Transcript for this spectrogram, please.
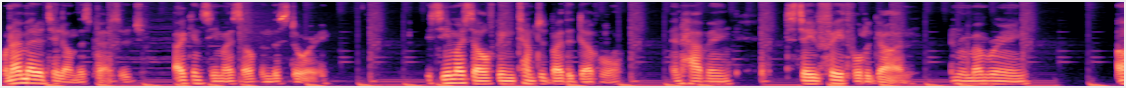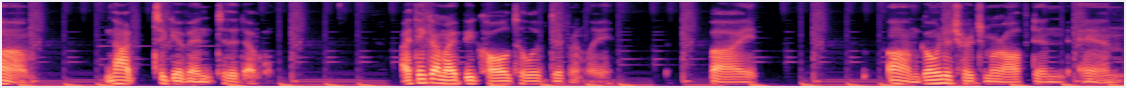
When I meditate on this passage, I can see myself in this story. I see myself being tempted by the devil and having to stay faithful to God and remembering um, not to give in to the devil. I think I might be called to live differently by um, going to church more often and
